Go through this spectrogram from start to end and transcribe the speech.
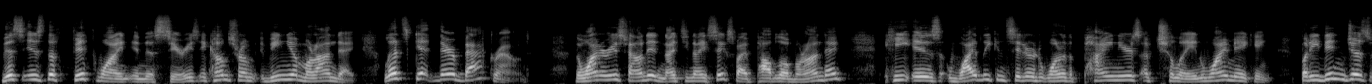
This is the fifth wine in this series. It comes from Viña Morande. Let's get their background. The winery was founded in 1996 by Pablo Morande. He is widely considered one of the pioneers of Chilean winemaking, but he didn't just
